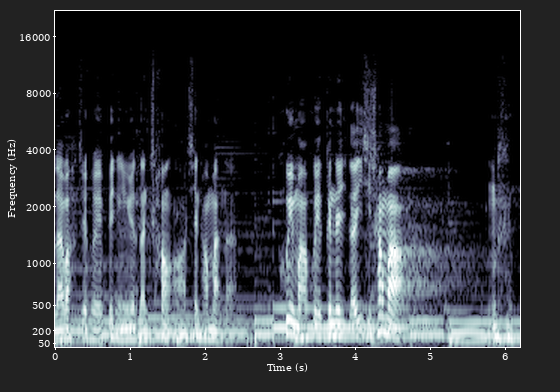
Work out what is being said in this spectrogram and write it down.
来吧，这回背景音乐咱唱啊，现场版的，会吗？会跟着来一起唱吧。嗯。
